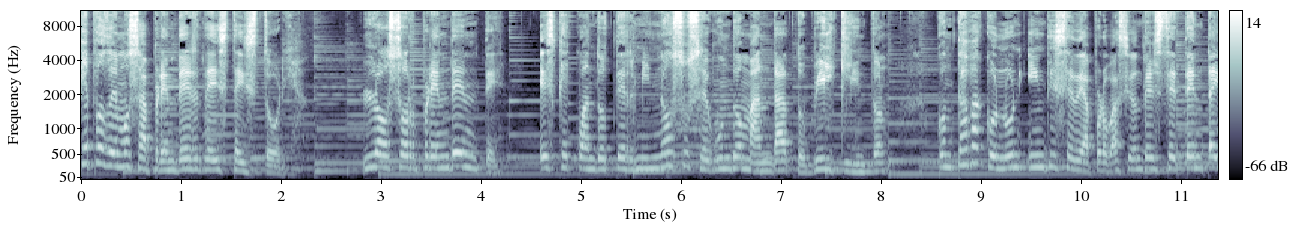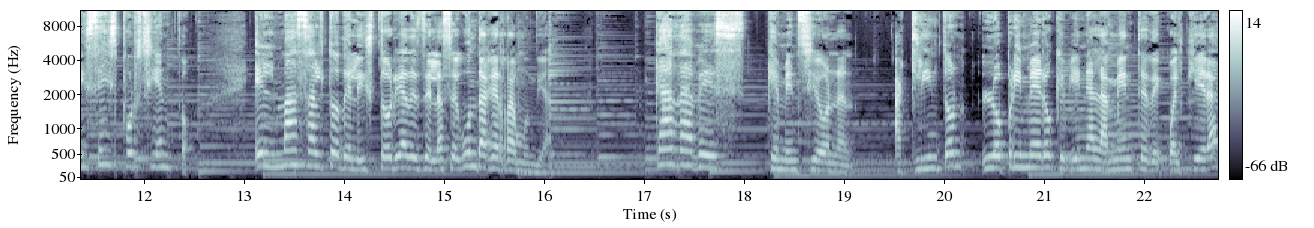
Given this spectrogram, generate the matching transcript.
¿Qué podemos aprender de esta historia? Lo sorprendente es que cuando terminó su segundo mandato Bill Clinton, contaba con un índice de aprobación del 76%, el más alto de la historia desde la Segunda Guerra Mundial. Cada vez que mencionan a Clinton, lo primero que viene a la mente de cualquiera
